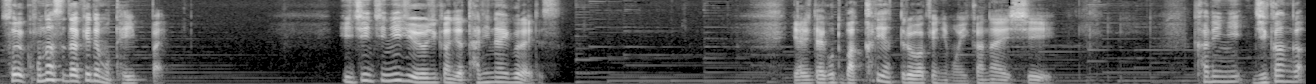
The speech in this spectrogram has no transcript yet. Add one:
それこなすだけでも手一杯。1日24時間じゃ足りないぐらいです。やりたいことばっかりやってるわけにもいかないし仮に時間が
